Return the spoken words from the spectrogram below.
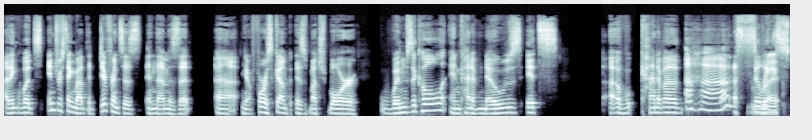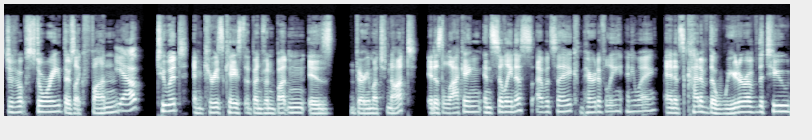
I think what's interesting about the differences in them is that uh, you know, Forrest Gump is much more whimsical and kind of knows it's a kind of a Uh-huh. a silly Right. st- story. There's like fun Yep. to it. And Curious Case that Benjamin Button is very much not. It is lacking in silliness, I would say, comparatively anyway. And it's kind of the weirder of the two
